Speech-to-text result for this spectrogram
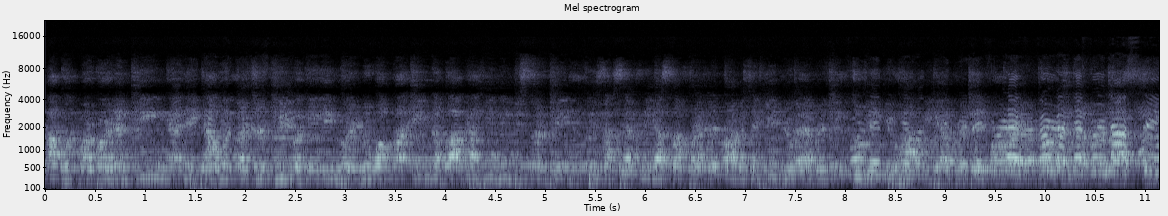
Ako't barbarian king At ikaw ang Archer King Magiging bird Luwak kaing na baka Hindi Mr. Bean. Please accept me as a friend I promise I give you everything To make you happy every day Forever and everlasting!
